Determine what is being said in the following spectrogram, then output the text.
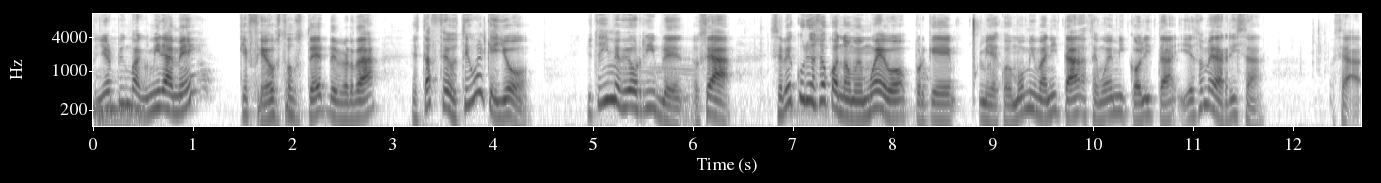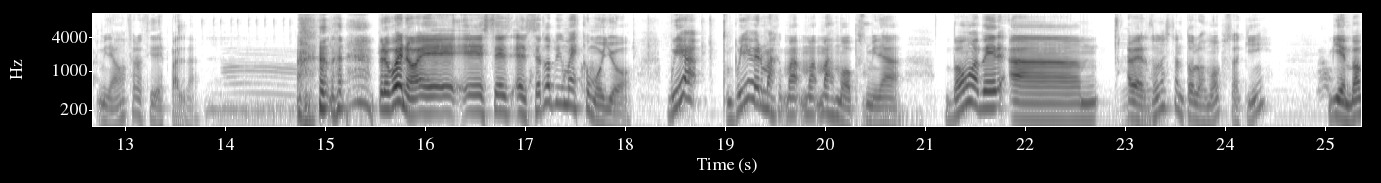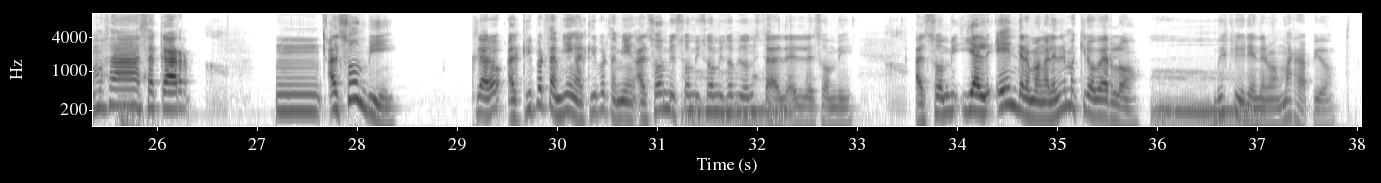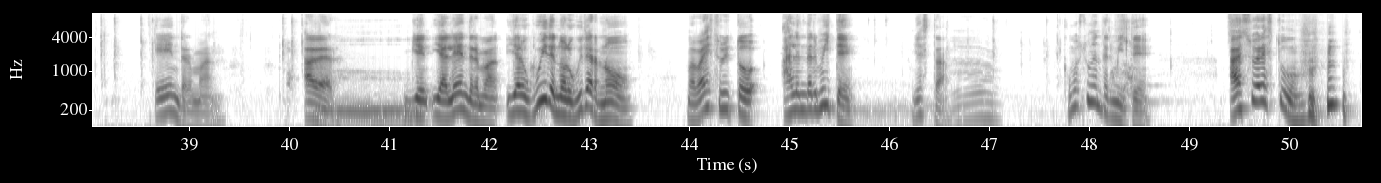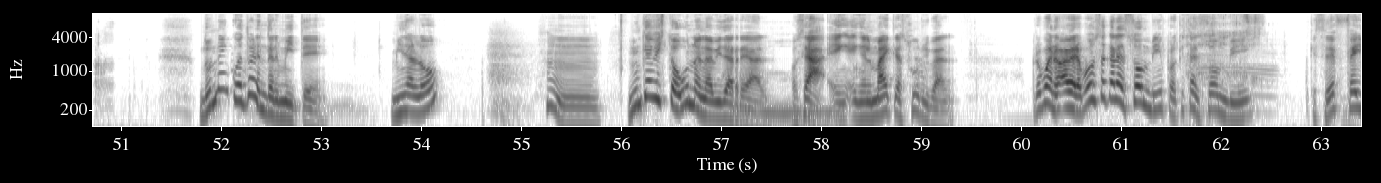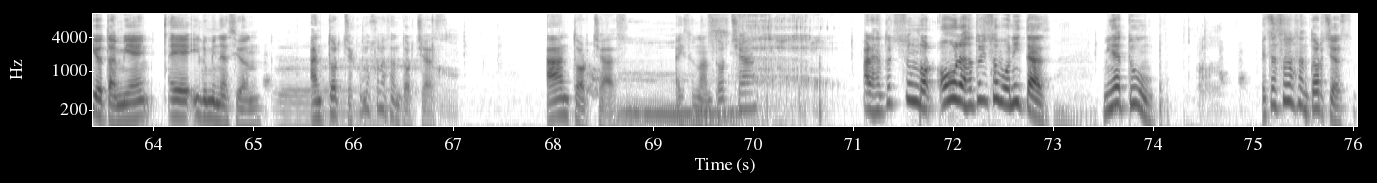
Señor Pigman, mírame. Qué feo está usted, de verdad. Está feo, está igual que yo. Yo también me veo horrible. O sea, se ve curioso cuando me muevo, porque, mira, cuando muevo mi manita, se mueve mi colita y eso me da risa. O sea, mira, vamos a hacerlo así de espalda. Pero bueno, eh, el cerdo pigma es como yo. Voy a, voy a ver más, más, mobs, mira. Vamos a ver a... a ver, ¿dónde están todos los mobs? Aquí. Bien, vamos a sacar mm, al zombie. Claro, al creeper también, al creeper también. Al zombie, zombie, zombie, zombie. ¿Dónde está el, el zombie? Al zombie. Y al enderman, al enderman quiero verlo. Voy a escribir Enderman más rápido. Enderman. A ver. Bien, y al Enderman. Y al Wither, no, al Wither no. Me va a destruir todo. Al Endermite. Ya está. ¿Cómo es un Endermite? Ah, eso eres tú. ¿Dónde encuentro el Endermite? Míralo. Hmm. Nunca he visto uno en la vida real. O sea, en, el Minecraft Survival. Pero bueno, a ver, vamos a sacar al zombie. Porque está el zombie. Que se ve feo también. Eh, iluminación. Antorchas. ¿Cómo son las antorchas? Antorchas. Ahí está una antorcha. Ah, las antorchas son... ¡Oh, las antorchas son bonitas! Mira tú. Estas son las antorchas.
